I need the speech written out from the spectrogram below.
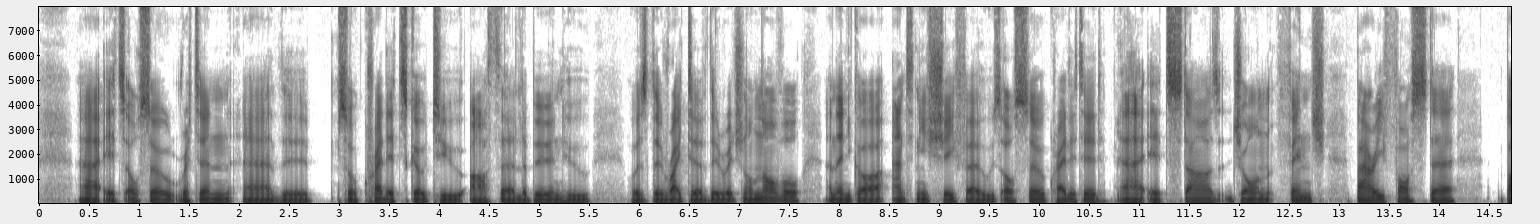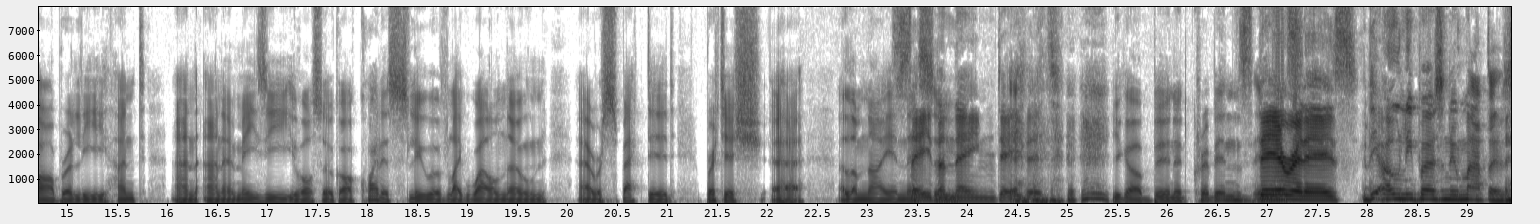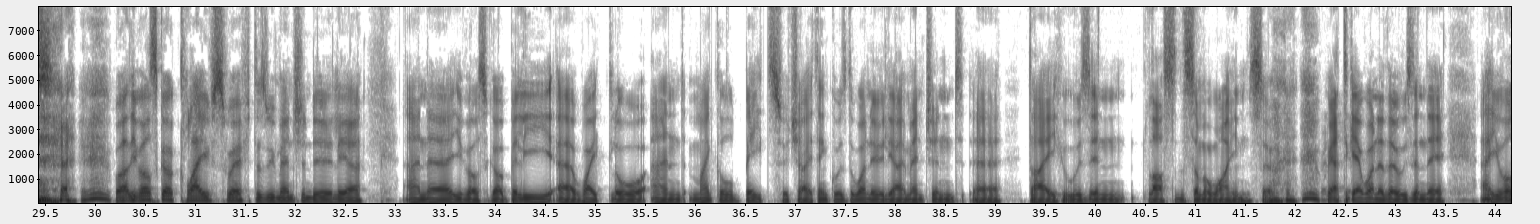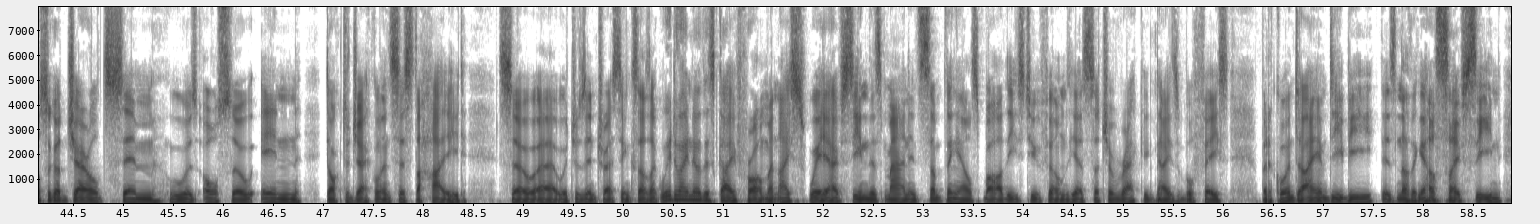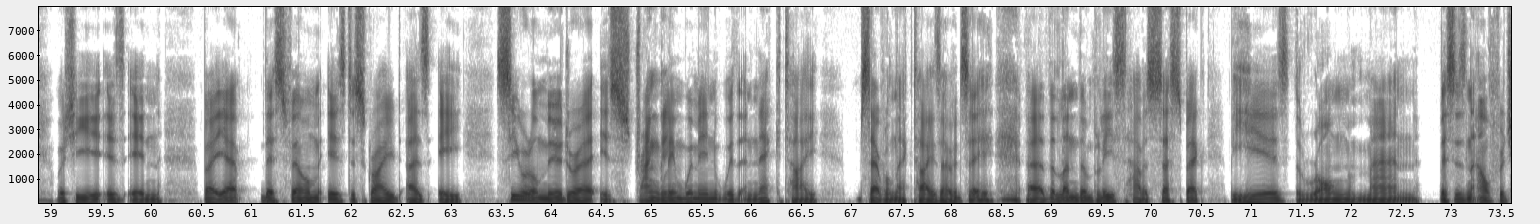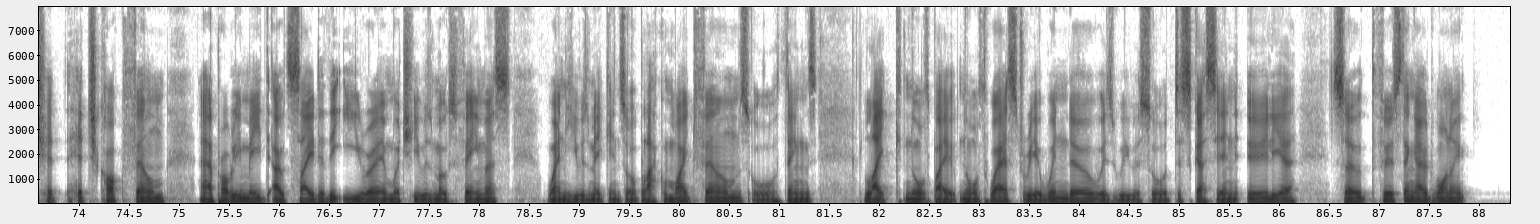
Uh, it's also written, uh, the of credits go to Arthur La Bern, who was the writer of the original novel. And then you got Anthony Shaffer, who's also credited. Uh, it stars Jon Finch, Barry Foster, Barbara Leigh-Hunt, and Anna Massey. You've also got quite a slew of like well known, uh, respected British. Uh, alumni in this. Say the you- name, David. you got Bernard Cribbins. in there this. it is. The only person who matters. well, you've also got Clive Swift, as we mentioned earlier, and uh, you've also got Billie uh, Whitelaw and Michael Bates, which I think was the one earlier I mentioned, uh, Di, who was in Last of the Summer Wine. So we had to get one of those in there. Uh, you've also got Gerald Sim, who was also in Dr. Jekyll and Sister Hyde. So, uh, which was interesting because I was like, where do I know this guy from? And I swear I've seen this man in something else bar these two films. He has such a recognizable face. But according to IMDb, there's nothing else I've seen which he is in. But yeah, this film is described as a serial murderer is strangling women with a necktie. Several neckties, I would say. Uh, the London police have a suspect, but he is the wrong man. This is an Alfred Hit- Hitchcock film, uh, probably made outside of the era in which he was most famous when he was making sort of black and white films or things like North by Northwest, Rear Window, as we were sort of discussing earlier. So the first thing I would want to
